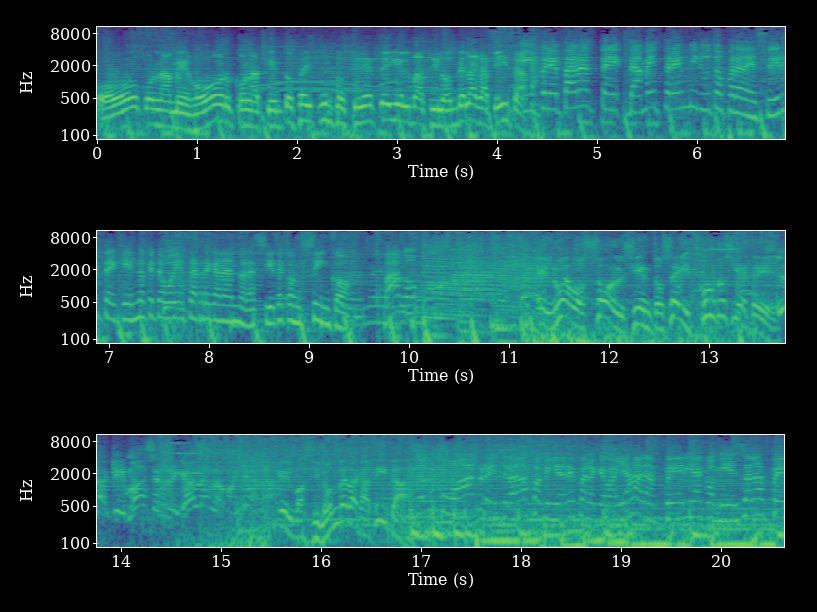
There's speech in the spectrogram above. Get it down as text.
Oh, con la mejor, con la 106.7 y el vacilón de la gatita. Y prepárate, dame tres minutos para decirte qué es lo que te voy a estar regalando a las 7.5. ¡Vamos! El nuevo Sol 106.7. La que más se regala en la mañana. El vacilón de la gatita. Son cuatro entradas familiares para que vayas a la feria. Comienza la feria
